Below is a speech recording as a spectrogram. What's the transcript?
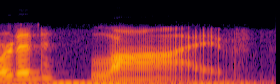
recorded live.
